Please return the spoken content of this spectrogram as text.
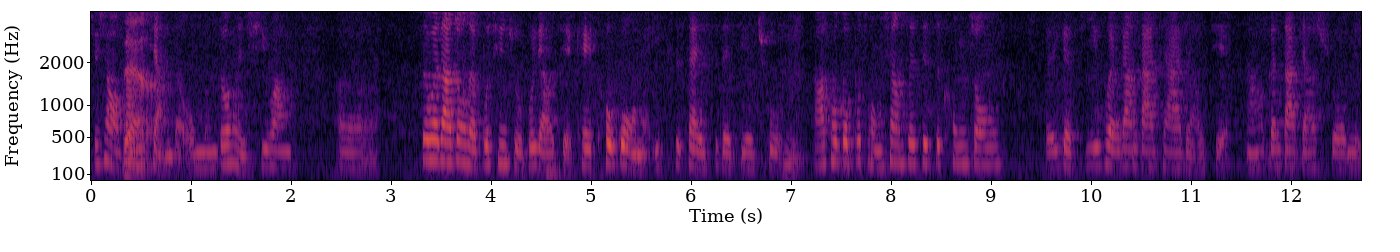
就像我刚刚讲的，我们都很希望，呃，社会大众的不清楚、不了解，可以透过我们一次再一次的接触，嗯然后透过不同，像这次是空中的一个机会，让大家了解，然后跟大家说明。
